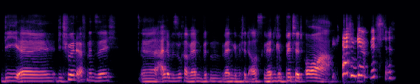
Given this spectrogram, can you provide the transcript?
Die, äh, die Türen öffnen sich. Äh, alle Besucher werden bitten, werden gebittet aus, werden gebittet. Oh! Werden gebittet.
